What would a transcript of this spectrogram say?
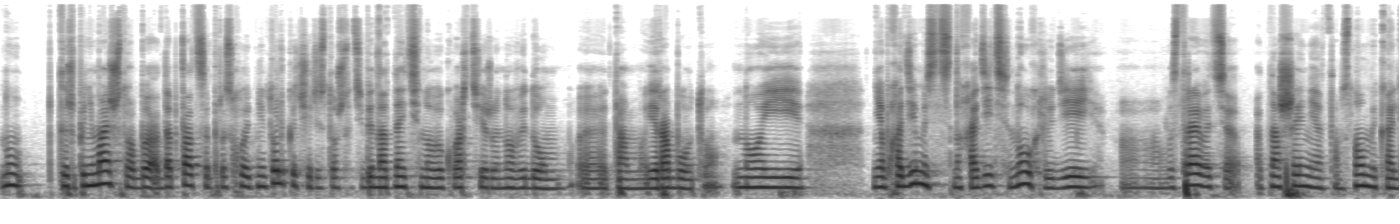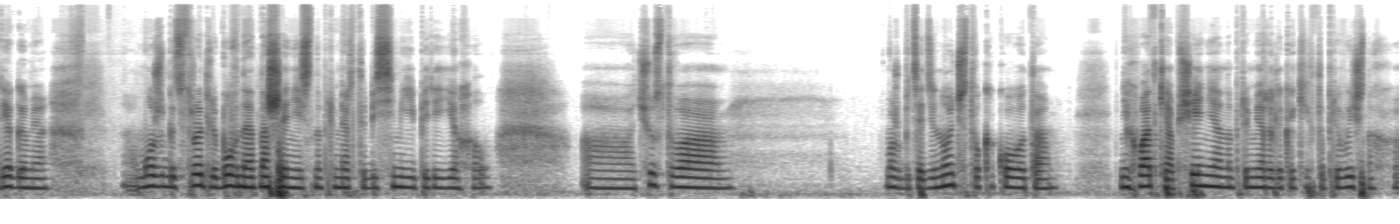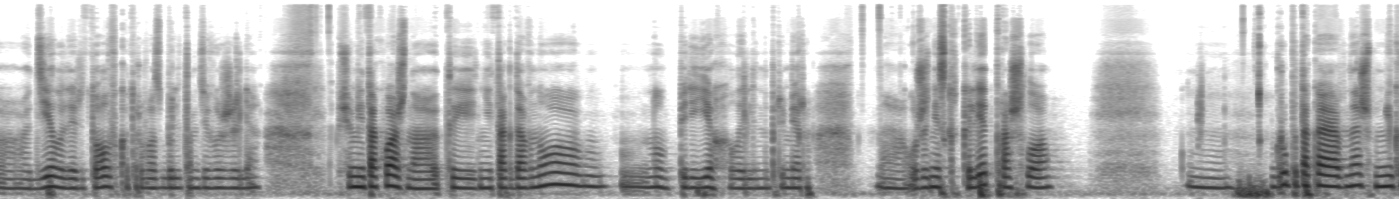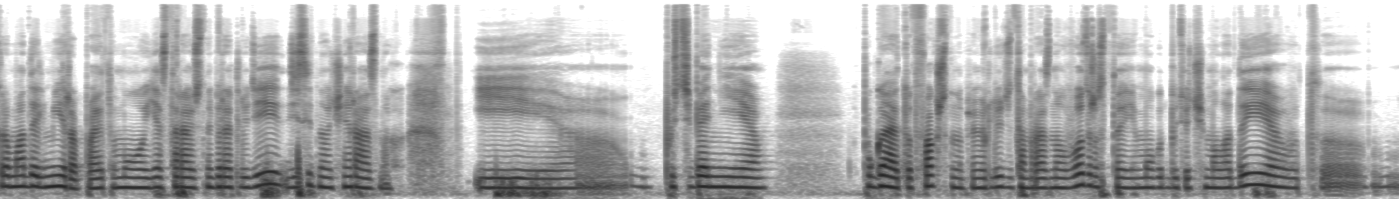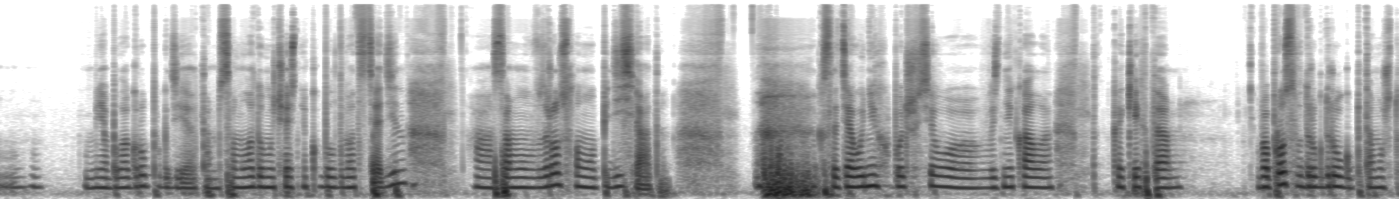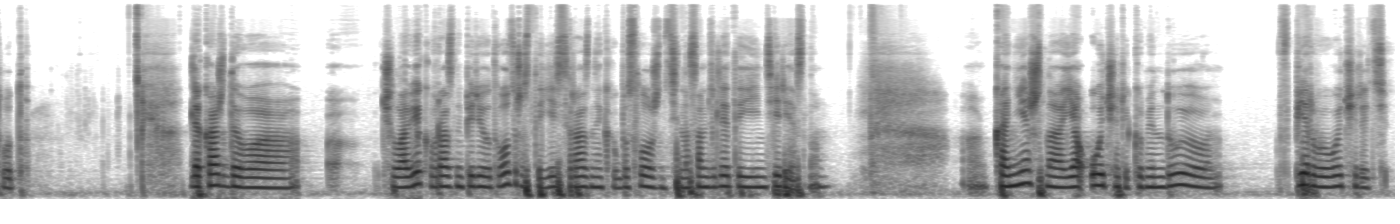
ну, ты же понимаешь, что адаптация происходит не только через то, что тебе надо найти новую квартиру, новый дом э, там, и работу, но и необходимость находить новых людей, э, выстраивать отношения там, с новыми коллегами, может быть, строить любовные отношения, если, например, ты без семьи переехал. Э, чувство, может быть, одиночества какого-то, нехватки общения, например, или каких-то привычных э, дел или ритуалов, которые у вас были там, где вы жили. В общем, не так важно, ты не так давно ну, переехал или, например, э, уже несколько лет прошло. Группа такая, знаешь, микромодель мира, поэтому я стараюсь набирать людей действительно очень разных. И э, пусть тебя не пугает тот факт, что, например, люди там разного возраста и могут быть очень молодые. Вот э, у меня была группа, где там самому молодому участнику был 21, а самому взрослому 50. Кстати, а у них больше всего возникало каких-то вопросов друг к другу, потому что вот для каждого человека в разный период возраста есть разные как бы сложности. На самом деле это и интересно. Конечно, я очень рекомендую в первую очередь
